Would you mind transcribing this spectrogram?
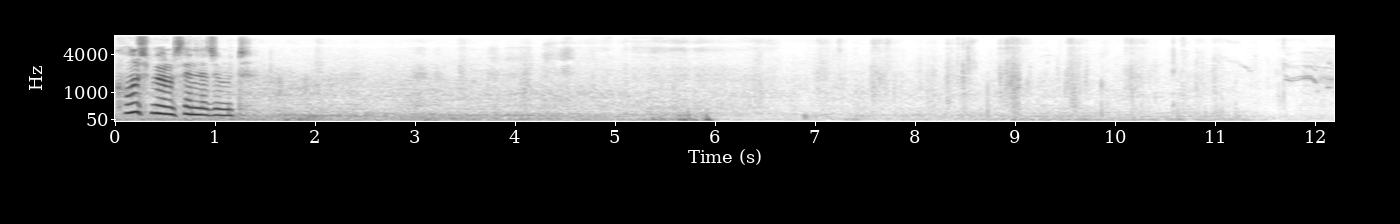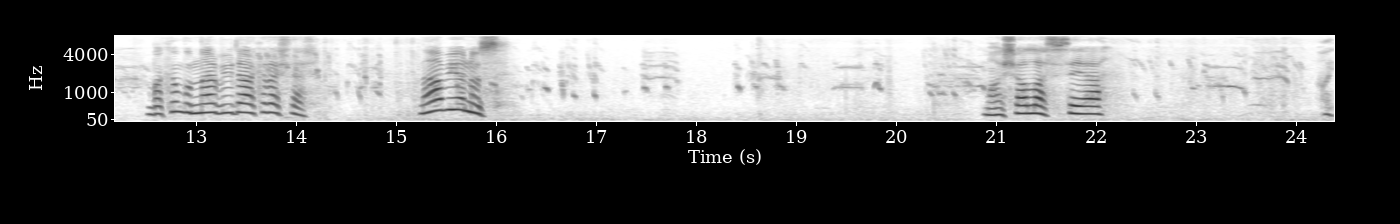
Konuşmuyorum seninle Zümrüt. Bakın bunlar büyüdü arkadaşlar. Ne yapıyorsunuz? Maşallah size ya. Ay.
